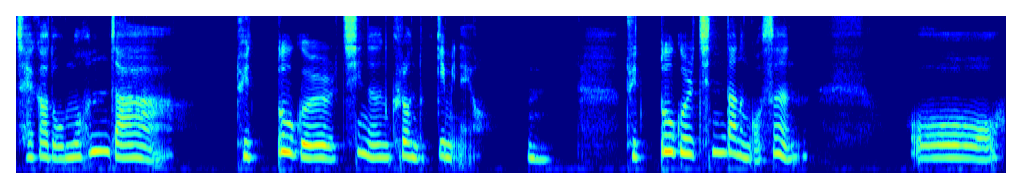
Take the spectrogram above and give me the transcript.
제가 너무 혼자 뒷북을 치는 그런 느낌이네요. 음. 뒷북을 친다는 것은 어,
